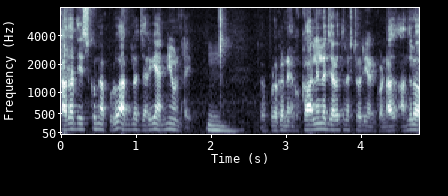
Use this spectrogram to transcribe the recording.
కథ తీసుకున్నప్పుడు అందులో జరిగే అన్నీ ఉంటాయి. ఇప్పుడు ఒక కాలనీలో జరుగుతున్న స్టోరీ అనుకోండి అందులో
